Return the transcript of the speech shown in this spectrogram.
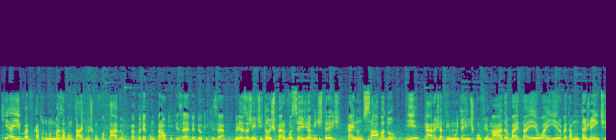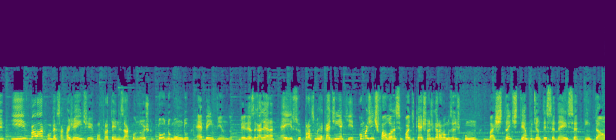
que aí vai ficar todo mundo mais à vontade, mais confortável, vai poder comprar o que quiser, beber o que quiser. Beleza, gente? Então eu espero vocês dia 23, cair num sábado. E, cara, já tem muita gente confirmada. Vai estar tá eu, a Ira, vai estar tá muita gente. E vai lá conversar com a gente, confraternizar conosco. Todo mundo é bem-vindo. Beleza, galera? É isso. O próximo recadinho aqui. Como a gente falou nesse podcast, nós gravamos eles com bastante tempo de antecedência. Então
